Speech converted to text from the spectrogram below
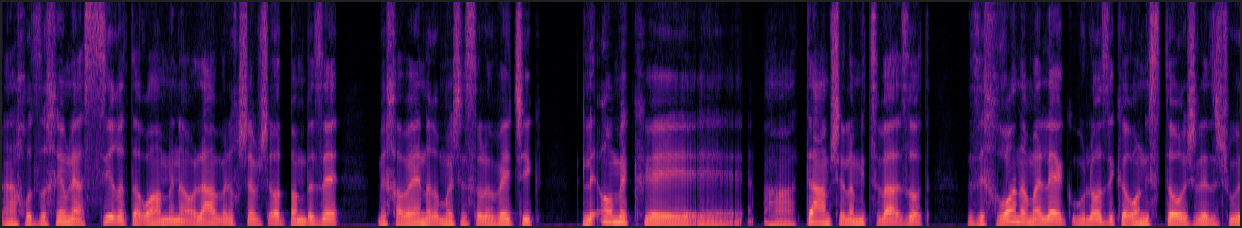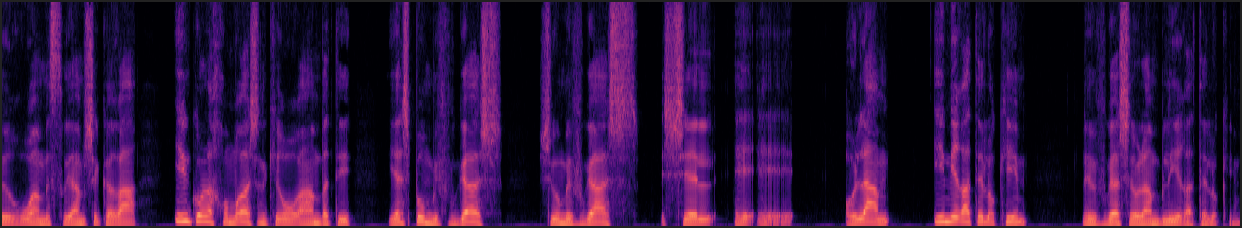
אנחנו צריכים להסיר את הרוע מן העולם, ואני חושב שעוד פעם בזה מכוון הרב משה סולובייצ'יק לעומק אה, אה, הטעם של המצווה הזאת. זיכרון עמלק הוא לא זיכרון היסטורי של איזשהו אירוע מסוים שקרה, עם כל החומרה של קירור האמבטי. יש פה מפגש שהוא מפגש של אה, אה, עולם עם יראת אלוקים למפגש של עולם בלי יראת אלוקים.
